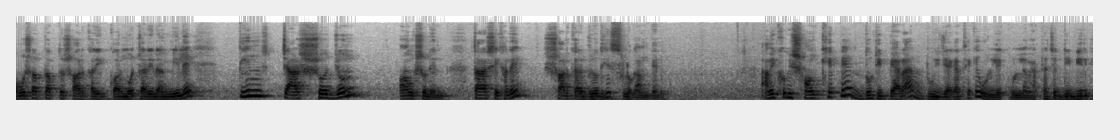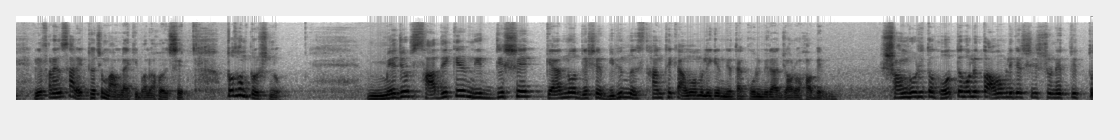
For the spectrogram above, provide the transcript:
অবসরপ্রাপ্ত সরকারি কর্মচারীরা মিলে তিন চারশো জন অংশ নেন। তারা সেখানে সরকার বিরোধী স্লোগান দেন। আমি খুবই সংক্ষেপে দুটি প্যারা দুই জায়গা থেকে উল্লেখ করলাম। একটা হচ্ছে ডিবির রেফারেন্স আর একটা হচ্ছে মামলায় কি বলা হয়েছে। প্রথম প্রশ্ন, মেজর সাদিকের নির্দেশে কেন দেশের বিভিন্ন স্থান থেকে আওয়ামী লীগের নেতা কর্মীরা জড়ো হবেন? সংগঠিত হতে হলে তো আওয়ামী লীগের শীর্ষ নেতৃত্ব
